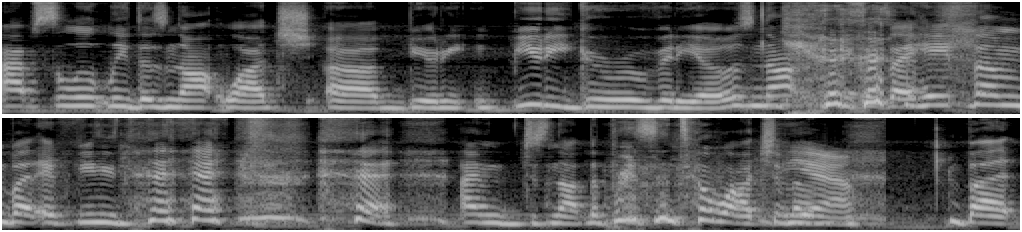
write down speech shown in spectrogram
absolutely does not watch uh, beauty beauty guru videos, not because I hate them, but if you, I'm just not the person to watch them Yeah. but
